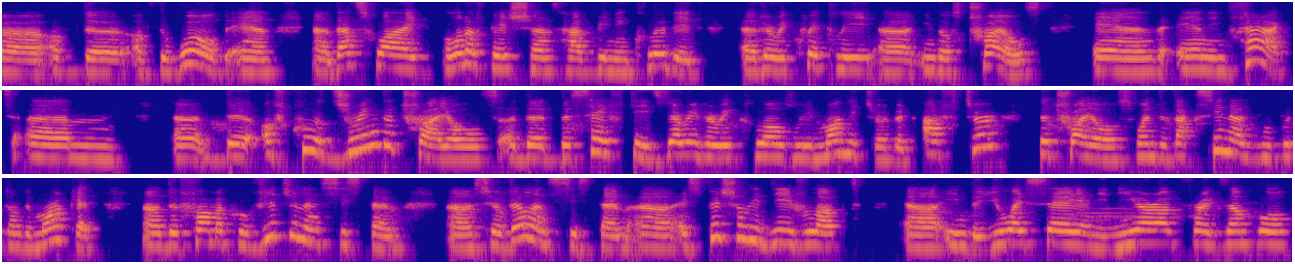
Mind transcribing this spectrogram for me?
of the of the world, and that's why a lot of patients have been included very quickly in those trials. And and in fact. Um, uh, the, of course, during the trials, uh, the, the safety is very, very closely monitored. But after the trials, when the vaccine has been put on the market, uh, the pharmacovigilance system, uh, surveillance system, uh, especially developed uh, in the USA and in Europe, for example,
